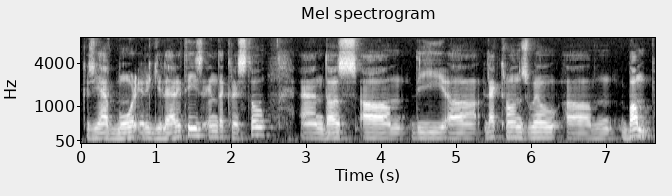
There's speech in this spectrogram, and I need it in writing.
because you have more irregularities in the crystal and thus um, the uh, electrons will um, bump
